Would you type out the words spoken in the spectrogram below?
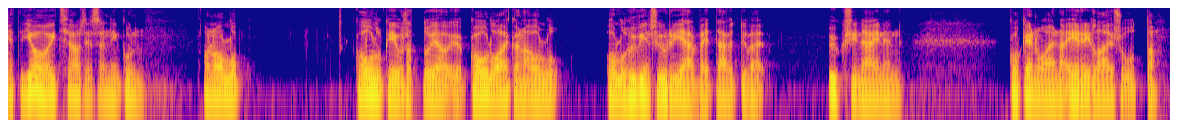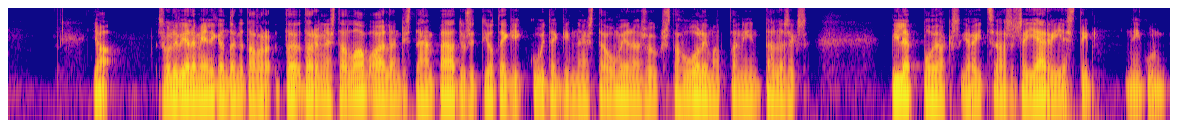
että joo, itse asiassa niin kun on ollut koulukiusattu ja kouluaikana ollut, ollut hyvin syrjään vetäytyvä yksinäinen, kokenut aina erilaisuutta. Ja se oli vielä mielenkiintoinen tarina sitä Love Islandista. Hän päätyi sitten jotenkin kuitenkin näistä ominaisuuksista huolimatta niin tällaiseksi bilepojaksi ja itse asiassa järjesti niin kuin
